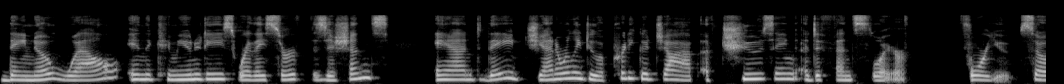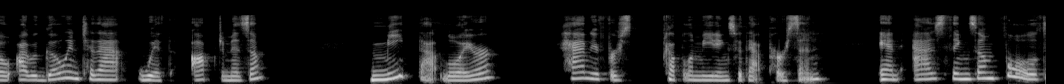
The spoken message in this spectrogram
they know well in the communities where they serve physicians, and they generally do a pretty good job of choosing a defense lawyer for you. So I would go into that with optimism, meet that lawyer, have your first couple of meetings with that person. And as things unfold,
